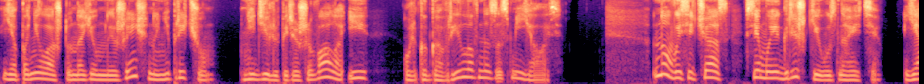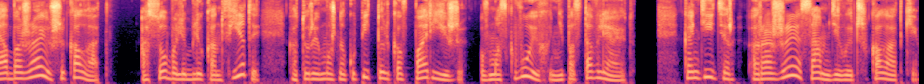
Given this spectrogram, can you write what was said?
Я поняла, что наемные женщины ни при чем. Неделю переживала и Ольга Гавриловна засмеялась. «Но вы сейчас все мои грешки узнаете. Я обожаю шоколад. Особо люблю конфеты, которые можно купить только в Париже. В Москву их не поставляют. Кондитер Роже сам делает шоколадки.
